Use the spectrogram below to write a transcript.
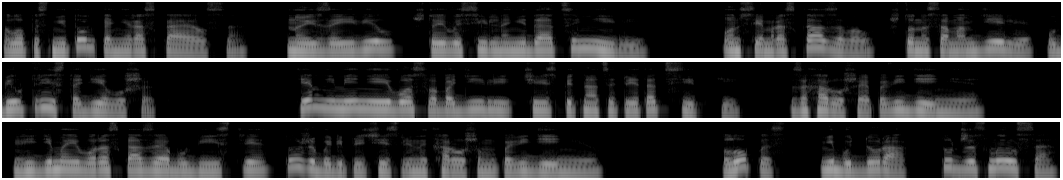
Лопес не только не раскаялся, но и заявил, что его сильно недооценили. Он всем рассказывал, что на самом деле убил 300 девушек, тем не менее его освободили через 15 лет от ситки за хорошее поведение. Видимо, его рассказы об убийстве тоже были причислены к хорошему поведению. Лопес, не будь дурак, тут же смылся,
